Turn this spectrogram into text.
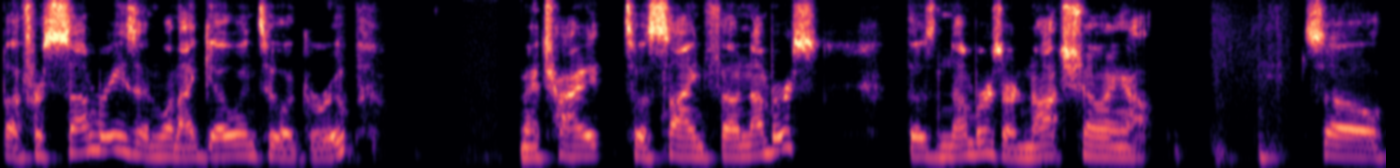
but for some reason, when I go into a group and I try to assign phone numbers, those numbers are not showing up. So,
